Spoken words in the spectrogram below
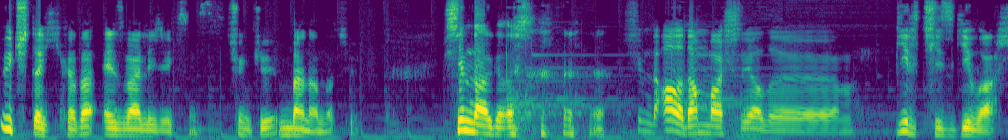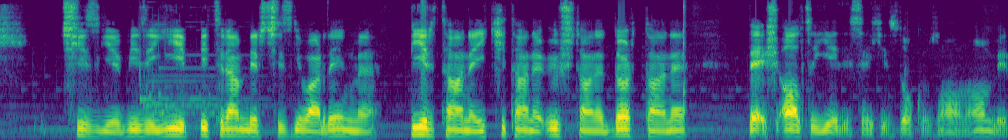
3 dakikada ezberleyeceksiniz. Çünkü ben anlatıyorum. Şimdi arkadaşlar, şimdi A'dan başlayalım. Bir çizgi var. Çizgi, bizi yiyip bitiren bir çizgi var değil mi? bir tane, iki tane, üç tane, dört tane, 5, 6, 7, 8, 9, 10, 11,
